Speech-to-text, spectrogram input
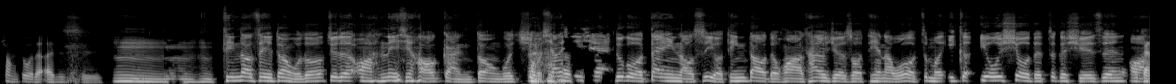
创作的恩师。嗯嗯嗯，听到这一段我都觉得哇，内心好感动。我我相信现在如果戴颖老师有听到的话，他会觉得说天哪，我有这么一个优秀的这个学生 哇，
